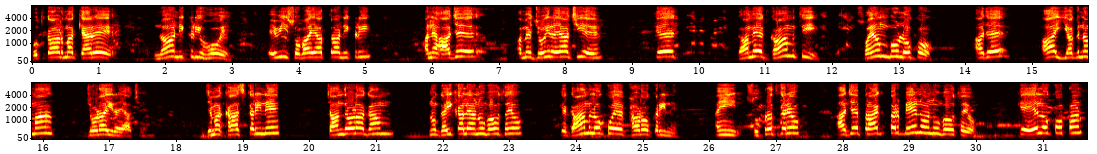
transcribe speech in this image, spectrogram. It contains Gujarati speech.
ભૂતકાળમાં ક્યારે ન નીકળી હોય એવી શોભાયાત્રા નીકળી. અને આજે અમે જોઈ રહ્યા છીએ કે ગામે ગામથી સ્વયંભૂ લોકો આજે આ યજ્ઞમાં જોડાઈ રહ્યા છે. જેમાં ખાસ કરીને ચાંદરોડા ગામનો ગઈકાલે અનુભવ થયો કે ગામ લોકોએ ફાળો કરીને અહીં સુપ્રત કર્યો. આજે પ્રાગ પર બેનો અનુભવ થયો કે એ લોકો પણ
